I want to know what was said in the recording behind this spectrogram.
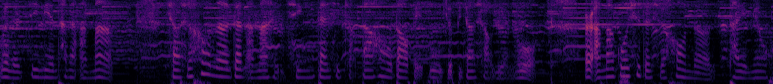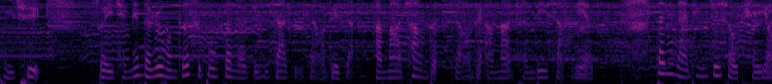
为了纪念他的阿妈。小时候呢，跟阿妈很亲，但是长大后到北部就比较少联络。而阿妈过世的时候呢，他也没有回去，所以前面的日文歌词部分呢，就是夏子想要对着阿妈唱的，想要对阿妈传递想念。带你来听这首可以用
